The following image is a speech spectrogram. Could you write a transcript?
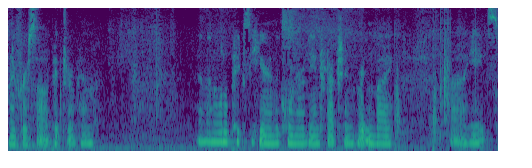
when I first saw a picture of him. And then a little pixie here in the corner of the introduction, written by uh, Yeats.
